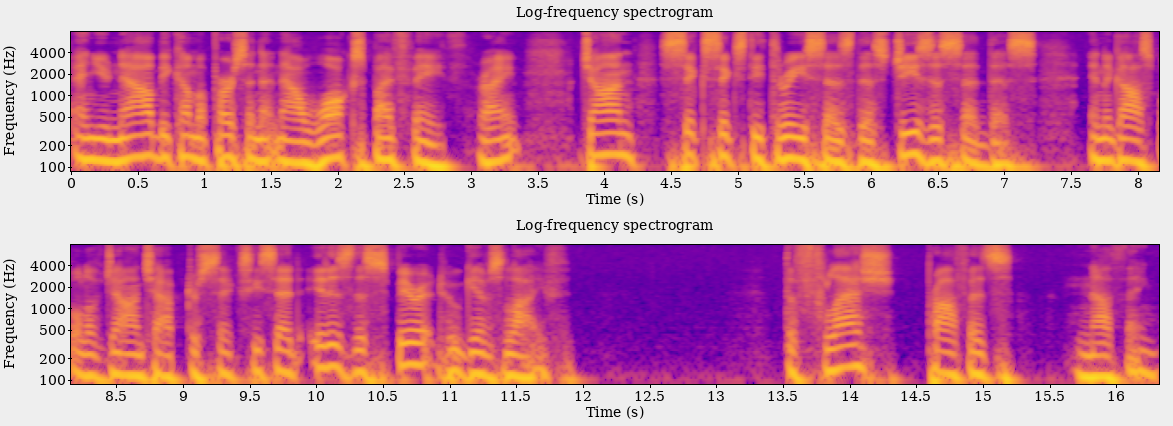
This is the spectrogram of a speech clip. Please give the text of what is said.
And you now become a person that now walks by faith, right? John 6:63 says this. Jesus said this in the Gospel of John chapter 6. He said, "It is the spirit who gives life. The flesh profits nothing."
